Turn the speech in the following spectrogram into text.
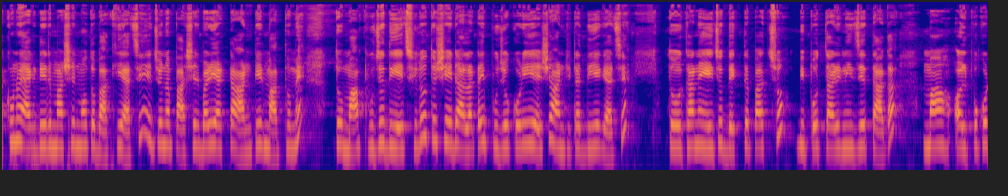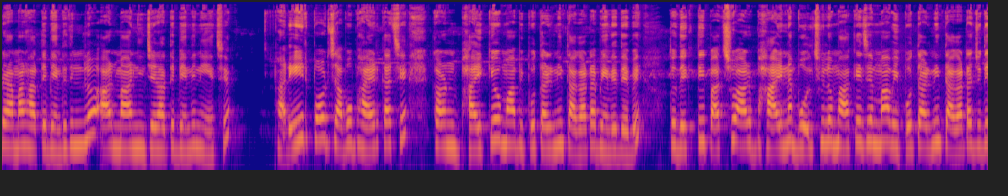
এখনও এক দেড় মাসের মতো বাকি আছে। এর জন্য পাশের বাড়ি একটা আন্টির মাধ্যমে, তো মা পুজো দিয়েছিল, তো সেই ডালাটাই পুজো করিয়ে এসে আন্টিটা দিয়ে গেছে। তো এখানে এই যে দেখতে পাচ্ছ, বিপত্তারিণী যে তাগা, মা অল্প করে আমার হাতে বেঁধে নিল, আর মা নিজের হাতে বেঁধে নিয়েছে। আর এরপর যাব ভাইয়ের কাছে কারণ ভাইকেও মা বিপত্তারিণী তাগাটা বেঁধে দেবে। তো দেখতেই পাচ্ছ, আর ভাই না বলছিল মাকে যে, মা, বিপত্তারিণী তাগাটা যদি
